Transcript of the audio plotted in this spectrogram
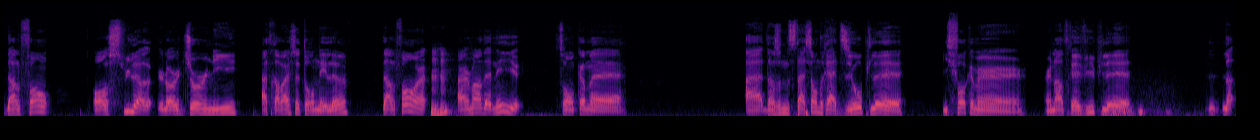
dans le fond, on suit leur, leur journey à travers ce tournée-là. Dans le fond, un- Mhm. à un moment donné, ils sont comme euh, à- dans une station de radio, puis là, ils font comme un, un entrevue, puis là, la-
